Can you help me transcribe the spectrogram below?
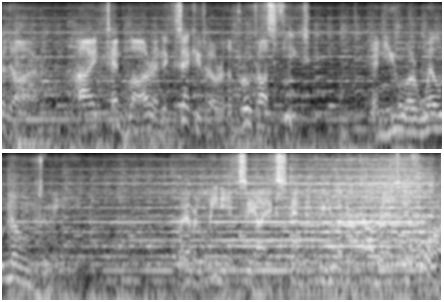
Am Tassadar, High Templar and Executor of the Protoss fleet, and you are well known to me. Whatever leniency I extended to you and your comrades before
